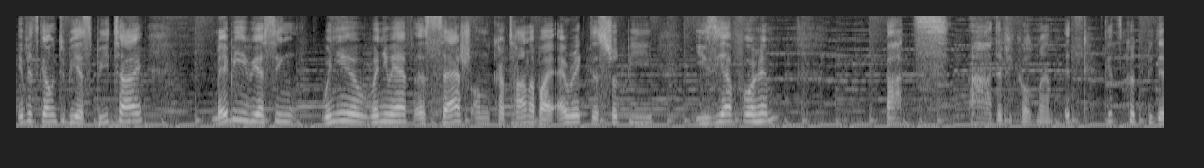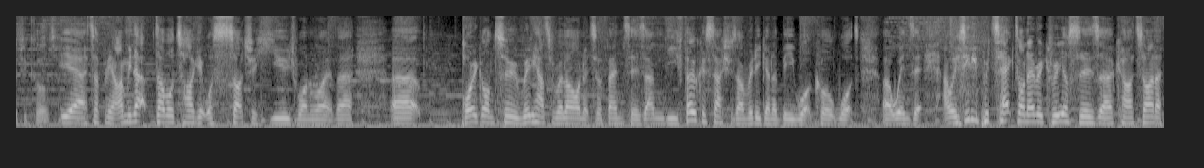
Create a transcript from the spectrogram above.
if it's going to be a speed tie, maybe we are seeing when you when you have a sash on Kartana by Eric, this should be easier for him. But Ah, difficult, man. It, it could be difficult. Yeah, definitely. I mean, that double target was such a huge one right there. Uh, Porygon 2 really has to rely on its offenses, and the focus sashes are really going to be what what uh, wins it. And we see the protect on Eric Rios' uh, Kartana.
